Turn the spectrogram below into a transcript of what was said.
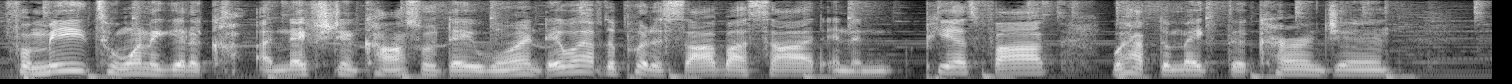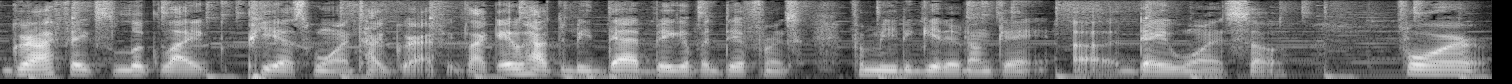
for me to want to get a, a, next gen console day one, they will have to put it side by side, and the PS5 will have to make the current gen graphics look like PS1 type graphics. Like it would have to be that big of a difference for me to get it on game uh, day one. So for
